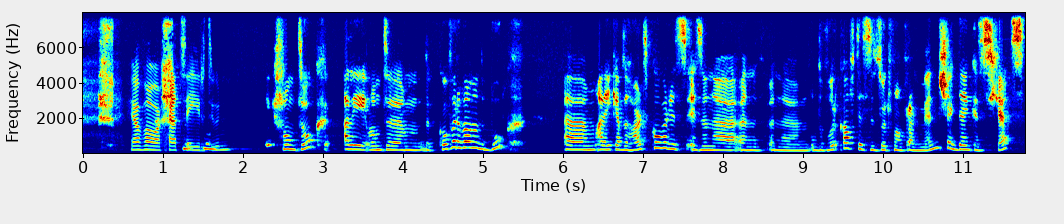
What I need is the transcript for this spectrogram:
ja, van wat gaat zij hier doen? Ik vond ook... Allee, want um, de cover van het boek... Um, allee, ik heb de hardcover, is, is een, uh, een, een, um, op de voorkant is een soort van fragmentje, ik denk een schets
